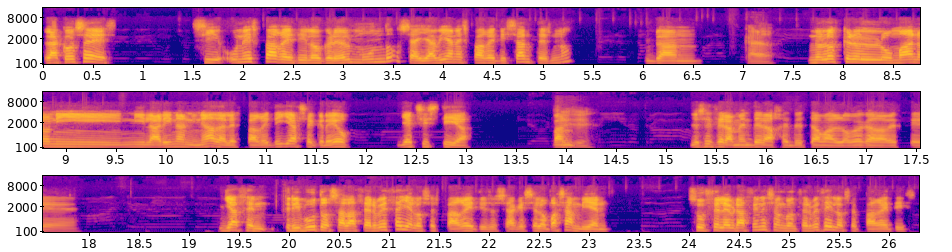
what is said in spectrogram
la cosa es, si un espagueti lo creó el mundo, o sea, ya habían espaguetis antes, ¿no? En plan, Claro. no los creó el humano ni, ni la harina ni nada, el espagueti ya se creó, ya existía. Van- Sí, sí. Yo sinceramente la gente está más loca cada vez que... Y hacen tributos a la cerveza y a los espaguetis, o sea que se lo pasan bien. Sus celebraciones son con cerveza y los espaguetis.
